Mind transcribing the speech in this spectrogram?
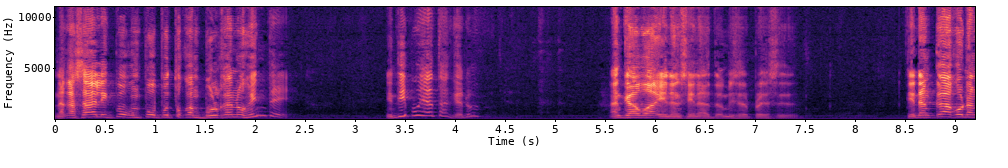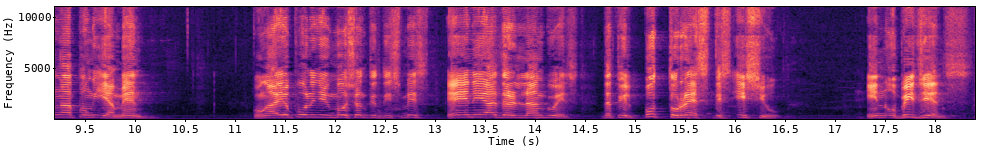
Nakasalig po kung puputok ang bulkan o hindi. Hindi po yata ganun. Ang gawain ng Senado, Mr. President. Tinangka ko na nga pong i-amend. Kung ayaw po ninyo yung motion to dismiss any other language that will put to rest this issue in obedience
